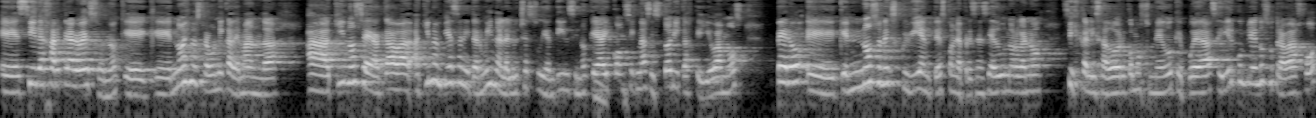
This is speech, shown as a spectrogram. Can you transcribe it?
eh, sí dejar claro eso, ¿no? Que, que no es nuestra única demanda, aquí no se acaba, aquí no empieza ni termina la lucha estudiantil, sino que hay consignas históricas que llevamos, pero eh, que no son excluyentes con la presencia de un órgano fiscalizador como SUNEDO que pueda seguir cumpliendo su trabajo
